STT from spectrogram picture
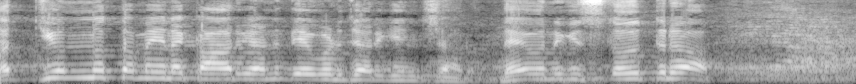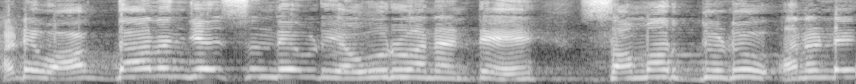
అత్యున్నతమైన కార్యాన్ని దేవుడు జరిగించాడు. దేవునికి స్తోత్ర. అంటే వాగ్దానం చేస్తున్న దేవుడు ఎవరు అని అంటే సమర్థుడు అనండి.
